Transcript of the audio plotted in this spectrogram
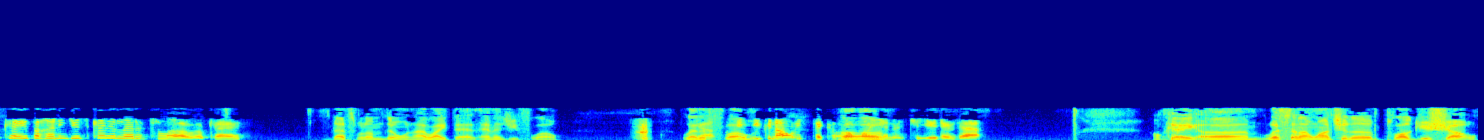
okay, but honey, just kind of let it flow, okay? that's what I'm doing. I like that energy flow. Let yeah. it flow. And you can always pick up on my Uh, energy. You know that. Okay. Um, listen, I want you to plug your show.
